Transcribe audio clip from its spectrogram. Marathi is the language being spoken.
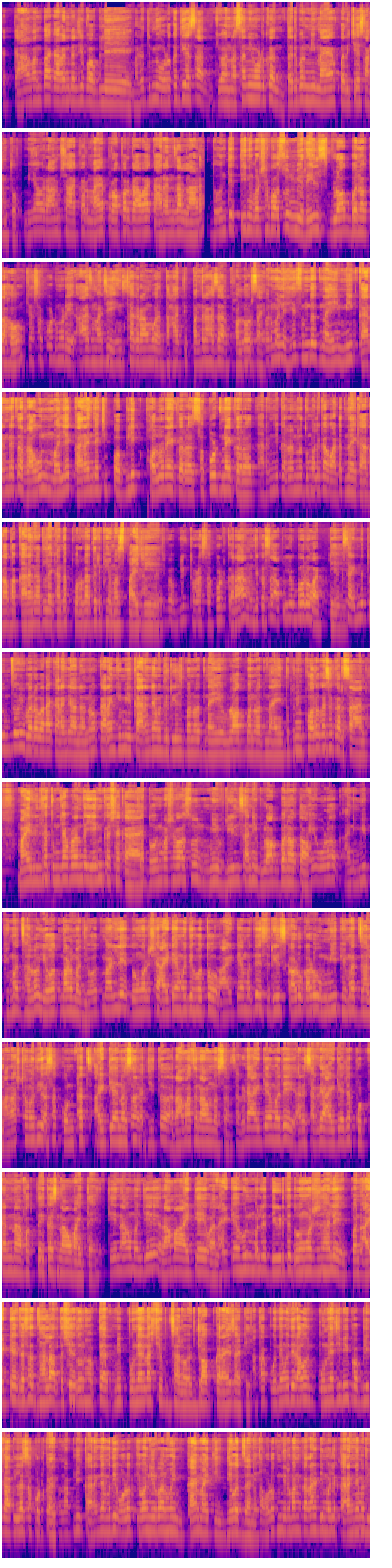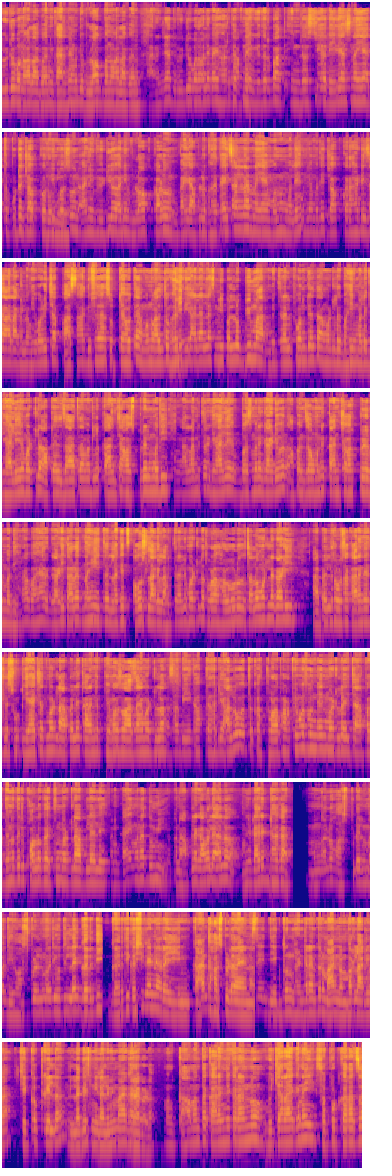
तर काय म्हणता कारण त्याची पब्लिक म्हणजे तुम्ही ओळखती असाल किंवा नसानी ओळखन तरी पण मी माया परिचय सांगतो. मी राम शाकर माया प्रॉपर गाव आहे कारंजा लाड. दोन ते तीन वर्षापासून मी रील्स ब्लॉग बनवत आहो. त्या सपोर्टमुळे आज माझे इंस्टाग्रामवर दहा ते पंधरा हजार फॉलोअर्स आहे पण मला हे समजत नाही मी कारंजाचा राहून मला कारंजाची पब्लिक फॉलो नाही करत सपोर्ट नाही करत. कारंजीकरांना तुम्हाला काय वाटत नाही का? बाबा कारंजातला एखादा पोरगा तरी फेमस पाहिजे? पब्लिक थोडा सपोर्ट करा म्हणजे कसं आपल्याला बरं वाटते. एक साईडने तुमचं बी बरोबर आहे कारंजावाल्यांनो. कारण की मी कारंजामध्ये रील्स बनवत नाही ब्लॉग बनवत नाही. तर तुम्ही फॉलो कसं करसान? माझी रील्स तुमच्यापर्यंत येईन कशा काय? दोन वर्षापासून मी रील्स आणि ब्लॉग बनवतो हे ओळख आणि मी फेमस झालो यवतमाळमध्ये यवतमाळले दोन वर्ष आयटीआयमध्ये होतो. आयटीआयमध्ये रील्स काढू काढू मी फेमस झालो. महाराष्ट्रामध्ये असा कोणताच आयटीआय नसन जिथं रामाचं नाव नसन. सगळ्या आयटीआयमध्ये आणि सगळ्या आयटीआयच्या पोट्ट्यांना फक्त एकच नाव माहीत आहे. ते नाव म्हणजे रामा आयटीआय वाला. आयटीआय होऊन मला दीड ते दोन वर्ष झाले पण आयटीआय जसं झाला तसे दोन हप्त्यात मी पुण्याला शिफ्ट झालो जॉब करायसाठी. आता पुण्यामध्ये राहून पुण्याची बी पब्लिक आपल्याला सपोर्ट करेल पण आपली कारंजामध्ये ओळख किंवा निर्माण होईल काय माहिती? देवत जाणे. ओळख निर्माण करासाठी मला कारंजामध्ये व्हिडिओ बनवा लागेल कारण कारंजामध्ये ब्लॉग बनवावा लागेल कारंजात व्हिडिओ बनवायला काही हरकत नाही. विदर्भात इंडस्ट्रियल एरियाच नाही आहे तर कुठे जॉब करू मी? बसून आणि व्हिडिओ आणि ब्लॉग काढून काही आपलं घर काही चालणार नाही आहे म्हणून मला पुण्यामध्ये जॉब करासाठी जावं लागलं. दिवाळीच्या पाच सहा दिवसाच्या सुट्ट्या होत्या म्हणून आलतो घरी. घरी आल्यास मी पडलो बिमार. मित्राला फोन केला म्हटलं भाई मला घ्यायला म्हटलं. आपल्याला जायचं म्हटलं कांच्या हॉस्पिटलमध्ये मग आला मित्र घ्यायला बस म्हणे गाडीवर आपण जाऊ म्हणे कांच्या हॉस्पिटलमध्ये बाहेर गाडी काढत नाही तर लगेच पाऊस लागला. मित्राला म्हटलं थोडा हळूहळू चालव म्हटलं गाडी. आपल्याला थोडासा कारंजातले सूट घ्यायच्यात म्हटलं. आपल्याला कारंजात फेमस व्हायचं आहे म्हटलं एक हप्त्यासाठी आलो तर थोडाफार फेमस होऊन जाईल म्हटलं. चार पाच जण तरी फॉलो करतील म्हटलं आपल्याला. पण काय म्हणा तुम्ही पण आपल्या गावाला आलं म्हणजे डायरेक्ट ढगात. मग आलो हॉस्पिटलमध्ये हॉस्पिटलमध्ये होती लय गर्दी. गर्दी कशी काय नाही राहील कांत हॉस्पिटल आहे ना. एक दोन घंट्यानंतर माझा नंबर लागला. चेकअप केलं लगेच निघालो मी माझ्या घराकडं. मग का म्हणता कारंजेकरांनो विचार आहे का नाही? सपोर्ट करायचा.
